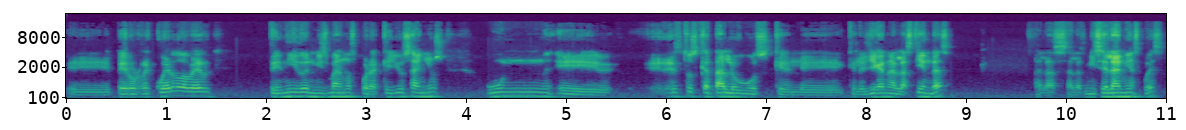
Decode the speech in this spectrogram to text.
eh, pero recuerdo haber tenido en mis manos por aquellos años un, eh, estos catálogos que le, que le llegan a las tiendas, a las, a las misceláneas, pues,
